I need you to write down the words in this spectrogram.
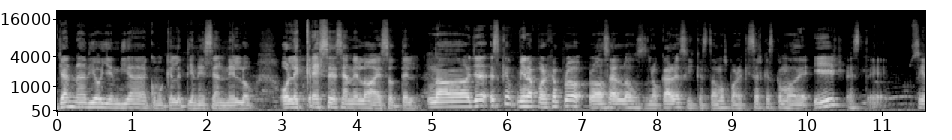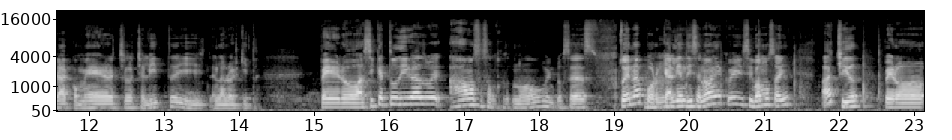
ya nadie hoy en día como que le tiene ese anhelo o le crece ese anhelo a ese hotel. No, ya, es que, mira, por ejemplo, o sea, los locales y que estamos por aquí cerca es como de ir, este, pues, ir a comer, echar la chelita y en la alberquita. Pero así que tú digas, güey, ah, vamos a San José. No, güey, o sea, es- suena porque alguien dice, no, eh, güey, si vamos ahí, ah, chido. Pero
